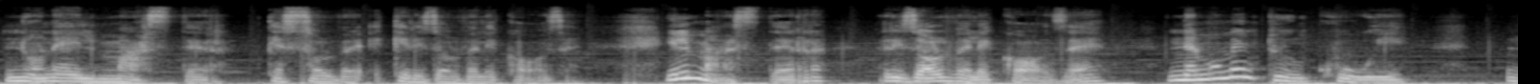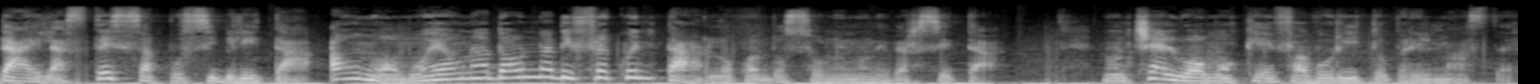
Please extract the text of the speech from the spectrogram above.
non è il master che, solve, che risolve le cose. Il master risolve le cose nel momento in cui dai la stessa possibilità a un uomo e a una donna di frequentarlo quando sono in università. Non c'è l'uomo che è favorito per il master,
